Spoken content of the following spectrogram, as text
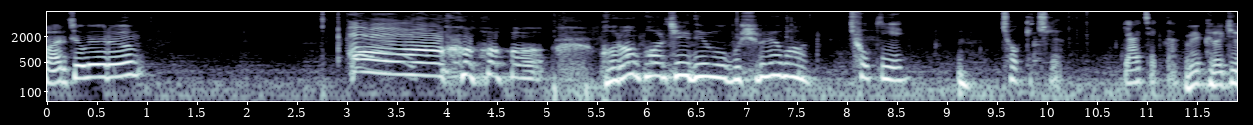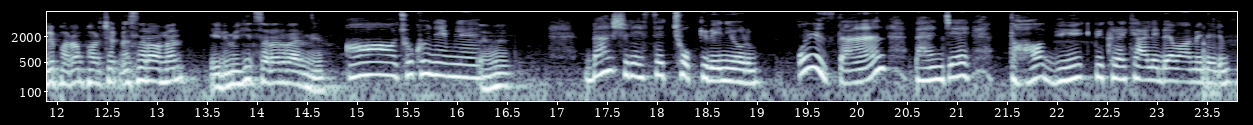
Parçalıyorum. Evet. Paramparça ediyor bu şuraya bak. Çok iyi. Çok güçlü. Gerçekten. Ve krakeri paramparça etmesine rağmen elime hiç zarar vermiyor. Aa çok önemli. Evet. Ben Shred'e çok güveniyorum. O yüzden bence daha büyük bir krakerle devam edelim.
